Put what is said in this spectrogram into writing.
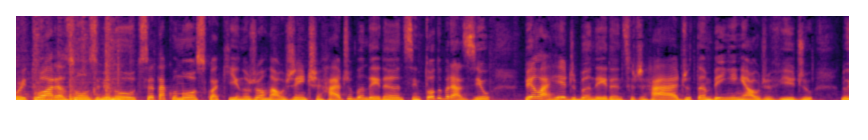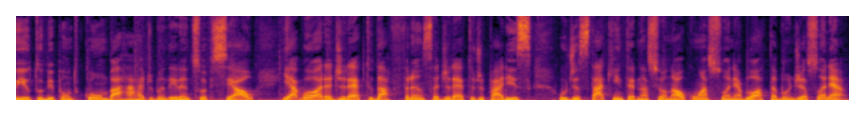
8 horas 11 minutos. Você está conosco aqui no Jornal Gente Rádio Bandeirantes em todo o Brasil, pela rede Bandeirantes de Rádio, também em áudio e vídeo no youtube.com/barra Rádio Bandeirantes Oficial e agora direto da França, direto de Paris, o destaque internacional com a Sônia Blota. Bom dia, Sônia.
